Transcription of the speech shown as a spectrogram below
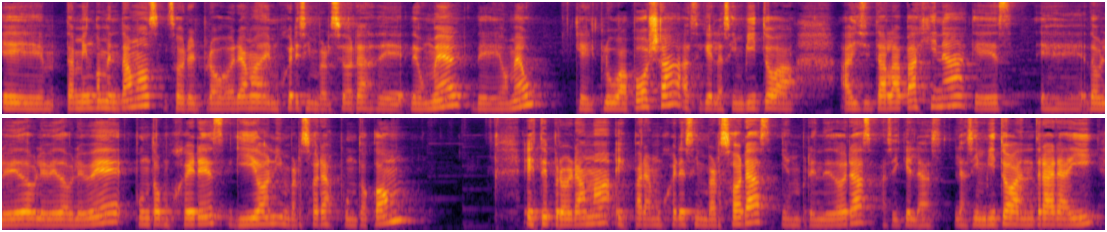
Eh, también comentamos sobre el programa de mujeres inversoras de, OMEU, que el club apoya, así que las invito a, visitar la página que es eh, www.mujeres-inversoras.com este programa es para mujeres inversoras y emprendedoras, así que las, las invito a entrar ahí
